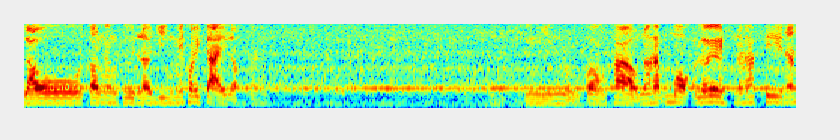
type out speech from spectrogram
เราตอนกลางคืนเรายิงไม่ค่อยไกลหรอกนะครับยิงยิงหนูกองข้าวนะครับ เหมาะเลยนะครับพี่นะ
